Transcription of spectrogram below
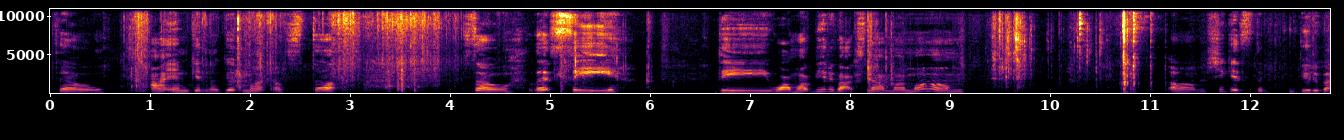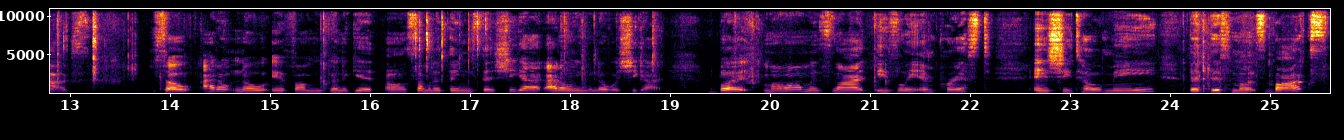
So I am getting a good month of stuff. So let's see the Walmart beauty box. Now my mom, um, she gets the beauty box so I don't know if I'm going to get uh, some of the things that she got. I don't even know what she got. But my mom is not easily impressed. And she told me that this month's box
